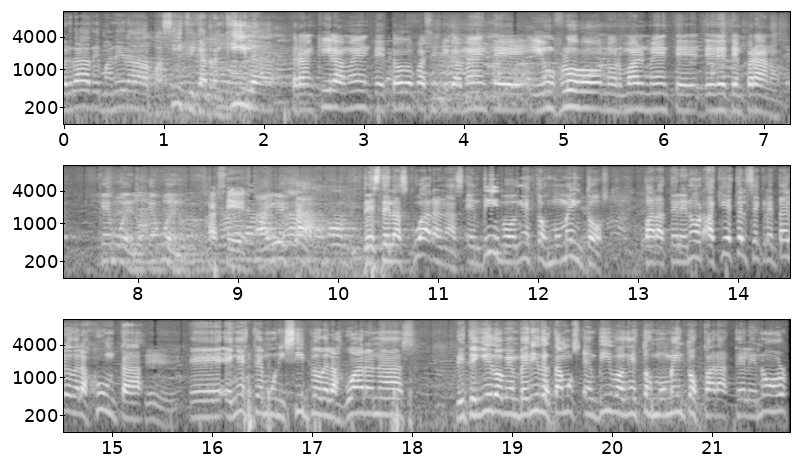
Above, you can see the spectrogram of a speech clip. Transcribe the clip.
¿verdad?, de manera pacífica, tranquila. Tranquilamente, todo pacíficamente y un flujo normalmente desde temprano. Qué bueno, qué bueno. Así es. Ahí está, desde Las Guaranas, en vivo en estos momentos para Telenor. Aquí está el secretario de la Junta eh, en este municipio de Las Guaranas. Distinguido, bienvenido. Estamos en vivo en estos momentos para Telenor.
